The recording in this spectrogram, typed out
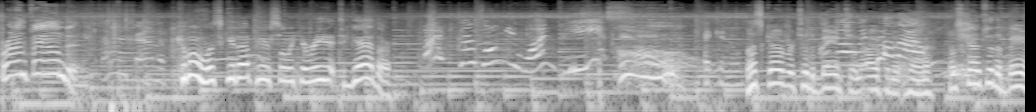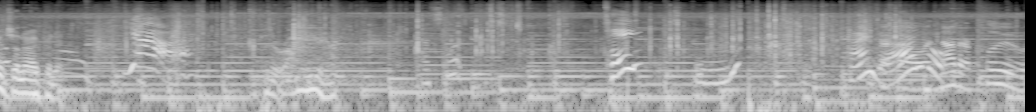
Brian found it. I found it. Come on, let's get up here so we can read it together. There's only one piece. Let's go over to the bench and open it, Hannah. Let's go to the bench and open it. Tape. Mm-hmm. Kinda. Oh, another clue,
